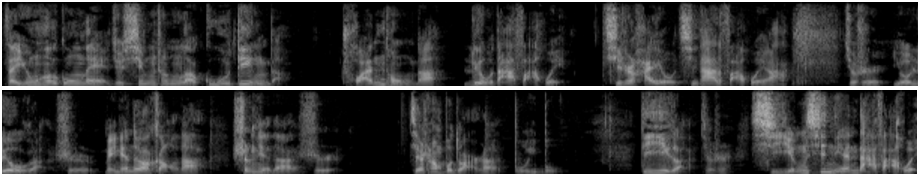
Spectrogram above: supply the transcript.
在雍和宫内就形成了固定的。传统的六大法会，其实还有其他的法会啊，就是有六个是每年都要搞的，剩下的是接长补短的补一补。第一个就是喜迎新年大法会，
